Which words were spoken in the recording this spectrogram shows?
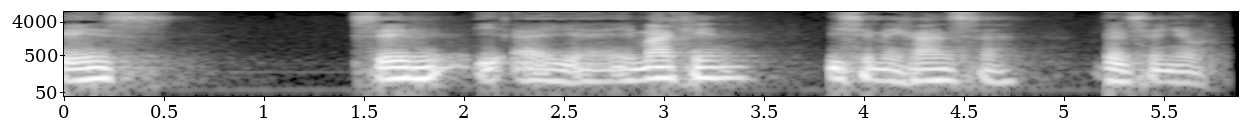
que es ser imagen y semejanza del Señor.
